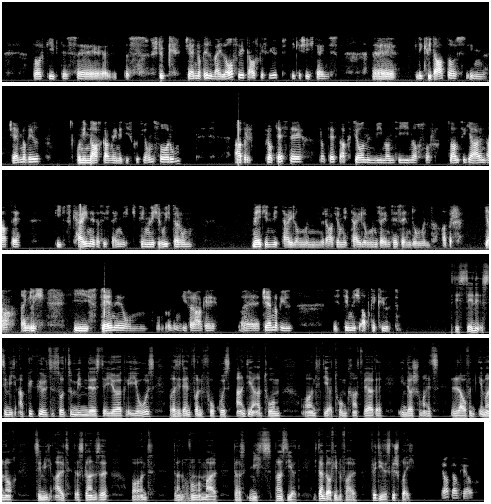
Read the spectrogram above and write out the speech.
Dort gibt es äh, das Stück Tschernobyl My Love wird aufgeführt, die Geschichte eines äh, Liquidators in Tschernobyl und im Nachgang eine Diskussionsforum. Aber Proteste, Protestaktionen, wie man sie noch vor 20 Jahren hatte, gibt es keine. Das ist eigentlich ziemlich ruhig darum. Medienmitteilungen, Radiomitteilungen, Fernsehsendungen. Aber ja, eigentlich die Szene um, um, um die Frage äh, Tschernobyl ist ziemlich abgekühlt. Die Szene ist ziemlich abgekühlt, so zumindest Jörg Joos, Präsident von Focus Anti-Atom und die Atomkraftwerke in der Schweiz laufen immer noch ziemlich alt, das Ganze. Und dann hoffen wir mal, dass nichts passiert. Ich danke auf jeden Fall für dieses Gespräch. Ja, danke auch.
